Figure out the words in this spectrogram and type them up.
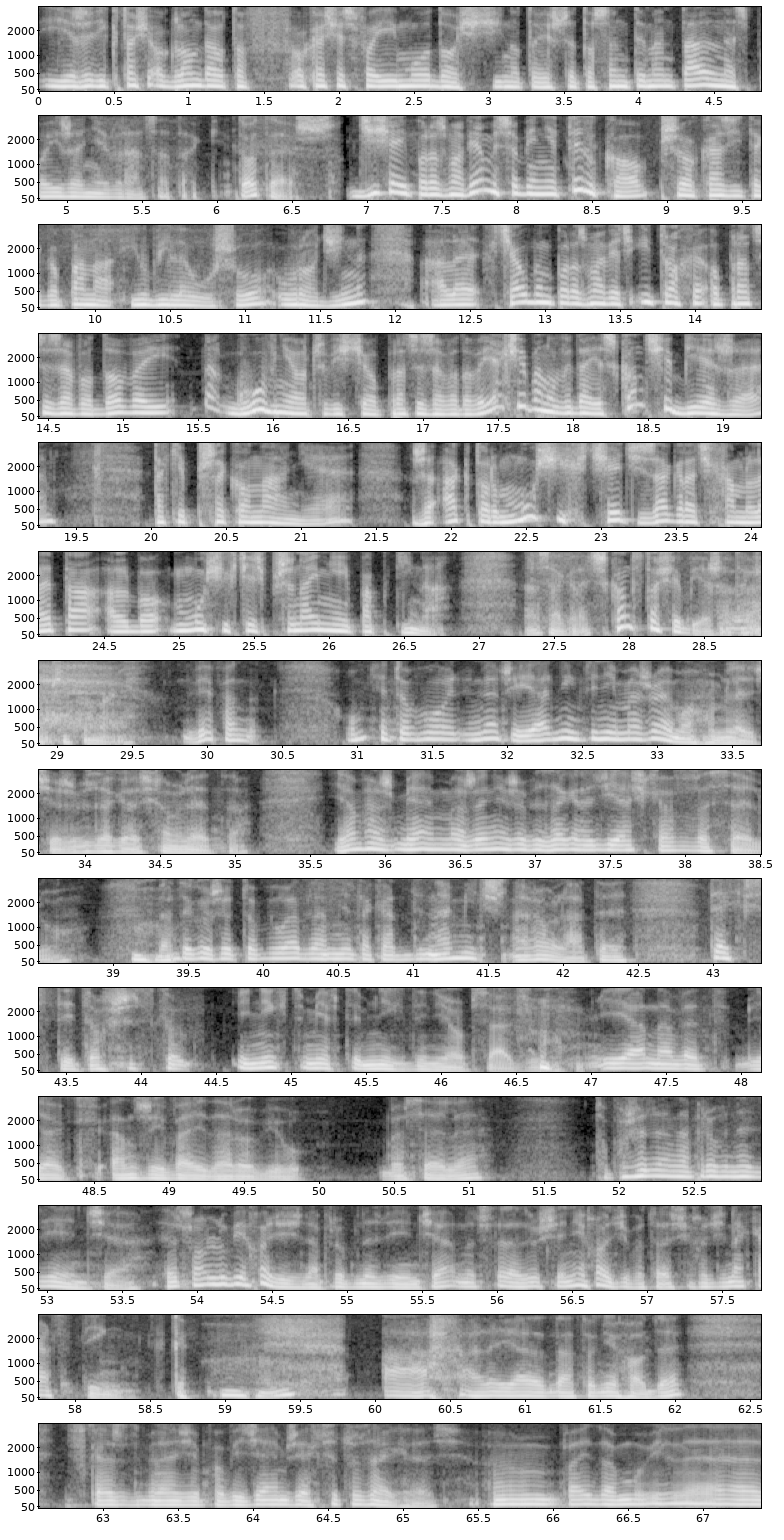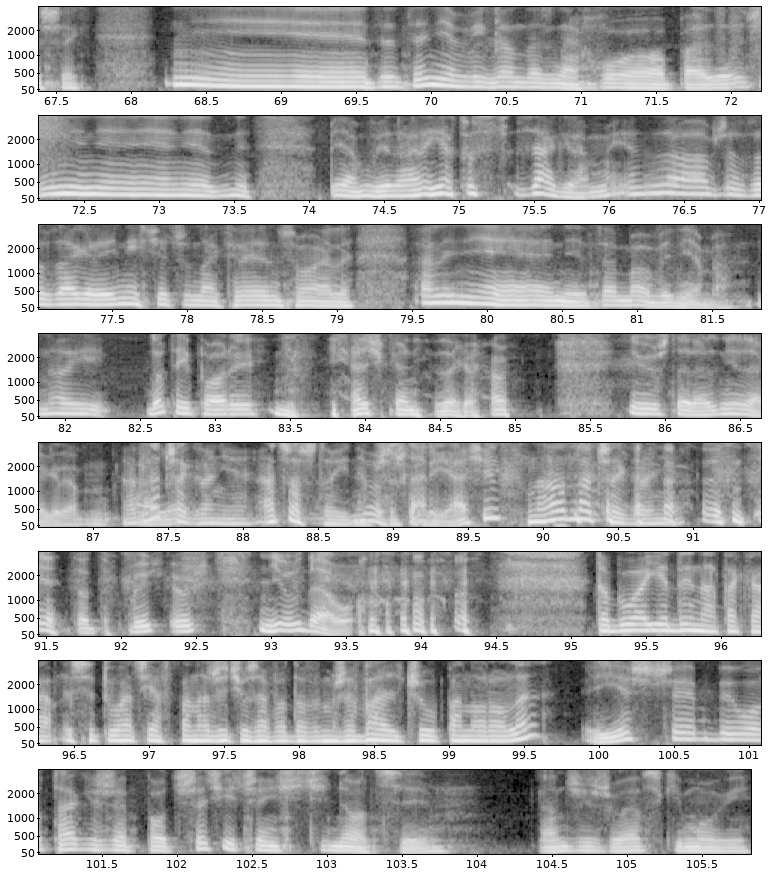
jeżeli ktoś oglądał to w okresie swojej młodości, no to jeszcze to sentymentalne spojrzenie wraca takie. To też. Dzisiaj porozmawiamy sobie nie tylko przy okazji tego pana jubileuszu, urodzin, ale chciałbym porozmawiać i trochę o pracy zawodowej, no, głównie oczywiście o pracy zawodowej. Jak się panu wydaje, skąd się bierze takie przekonanie, że aktor musi chcieć zagrać Hamleta albo musi chcieć przynajmniej Papkina zagrać? Skąd to się bierze, takie przekonanie? Wie pan, u mnie to było inaczej. Ja nigdy nie marzyłem o Hamlecie, żeby zagrać Hamleta. Ja masz, miałem marzenie, żeby zagrać Jaśka w Weselu. Mhm. Dlatego, że to była dla mnie taka dynamiczna rola. Te teksty, to wszystko i nikt mnie w tym nigdy nie obsadził. I ja nawet jak Andrzej Wajda robił wesele, to poszedłem na próbne zdjęcia. Zresztą lubię chodzić na próbne zdjęcia. Znaczy teraz już się nie chodzi, bo teraz się chodzi na casting. Mhm. A, ale ja na to nie chodzę. W każdym razie powiedziałem, że ja chcę to zagrać. Wajda mówi, Leszek, nie, to ty nie wyglądasz na chłopa. Nie, nie, nie, nie. nie. Ja mówię, no ale ja to zagram. Mówię, dobrze, to zagraj, niech cię tu nakręcą, ale, ale nie, nie, tam mowy nie ma. No i do tej pory Jaśka nie zagrałem. I już teraz nie zagram. A ale... dlaczego nie? A co stoi na no, przeszkodzie? Stary Jasiek? No a dlaczego nie? nie, to, to by się już nie udało. to była jedyna taka sytuacja w pana życiu zawodowym, że walczył pan o rolę? Jeszcze było tak, że po trzeciej części nocy Andrzej Żuławski mówi:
